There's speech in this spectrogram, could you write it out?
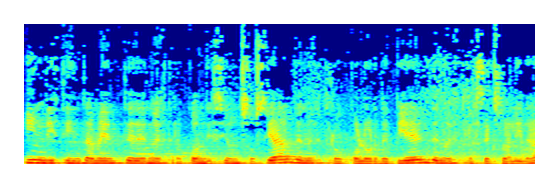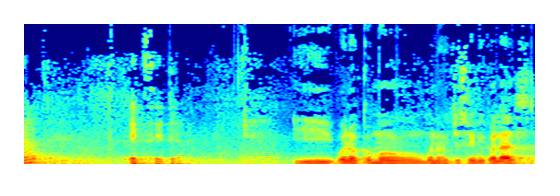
indistintamente de nuestra condición social, de nuestro color de piel, de nuestra sexualidad, etcétera. Y bueno, como bueno, yo soy Nicolás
